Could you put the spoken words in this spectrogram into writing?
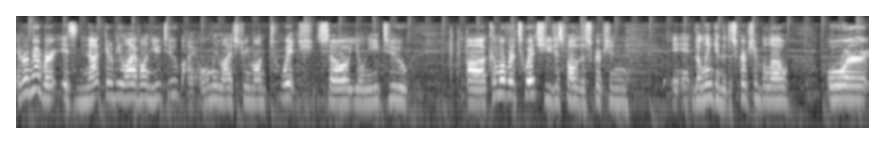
And remember, it's not going to be live on YouTube. I only live stream on Twitch. So you'll need to uh, come over to Twitch. You just follow the description, the link in the description below. Or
